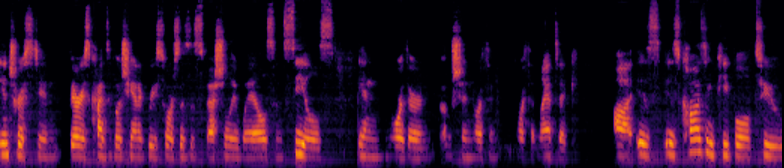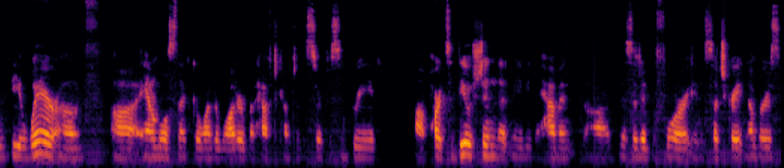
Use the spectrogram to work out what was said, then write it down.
interest in various kinds of oceanic resources, especially whales and seals in northern ocean, north North Atlantic, uh, is is causing people to be aware of uh, animals that go underwater but have to come to the surface and breathe, uh, parts of the ocean that maybe they haven't uh, visited before in such great numbers,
